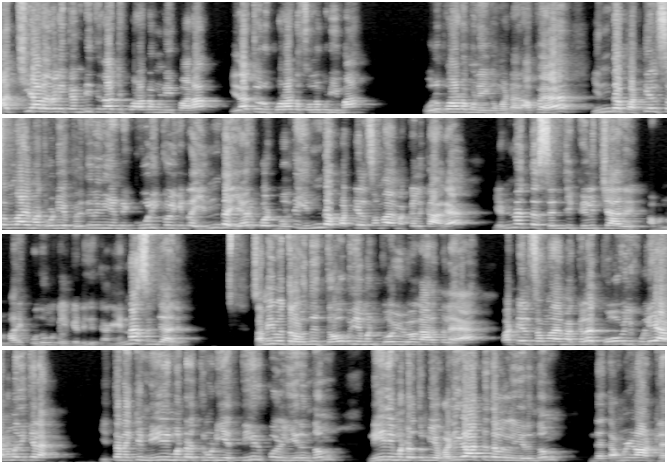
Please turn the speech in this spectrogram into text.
ஆட்சியாளர்களை கண்டித்து ஏதாச்சும் போராட்டம் பண்ணியிருப்பாரா? ஏதாச்சும் ஒரு போராட்டம் சொல்ல முடியுமா? ஒரு போராட்டம் பண்ணியிருக்க மாட்டார். அப்ப இந்த பட்டியல் சமுதாய மக்களுடைய பிரதிநிதி என்று கூறிக்கொள்கின்ற இந்த ஏர்போர்ட் மூர்த்தி இந்த பட்டியல் சமுதாய மக்களுக்காக என்னத்தை செஞ்சு கிழிச்சாரு? அப்படின்னு மாதிரி பொதுமக்கள் கேட்டுக்கிருக்காங்க. என்ன செஞ்சாரு? சமீபத்துல வந்து திரௌபதி அம்மன் கோவில் விவகாரத்துல பட்டியல் சமுதாய மக்களை கோவிலுக்குள்ளேயே அனுமதிக்கல. இத்தனைக்கு நீதிமன்றத்தினுடைய தீர்ப்புகள் இருந்தும் நீதிமன்றத்தினுடைய வழிகாட்டுதல்கள் இருந்தும் இந்த தமிழ்நாட்டுல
